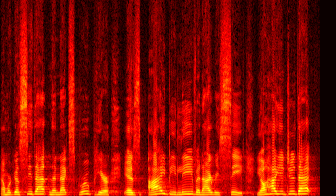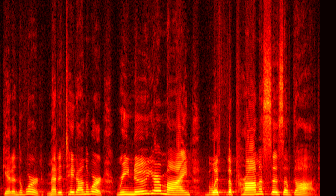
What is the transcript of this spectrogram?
And we're going to see that in the next group here is I believe and I receive. You know how you do that? Get in the Word, meditate on the Word, renew your mind with the promises of God.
